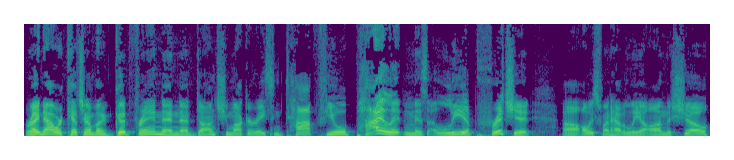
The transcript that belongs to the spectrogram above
Right now, we're catching up with a good friend and uh, Don Schumacher Racing Top Fuel pilot, Miss Leah Pritchett. Uh, always fun having Leah on the show.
